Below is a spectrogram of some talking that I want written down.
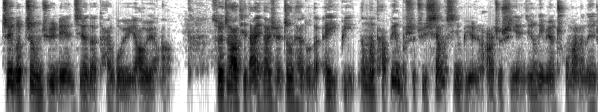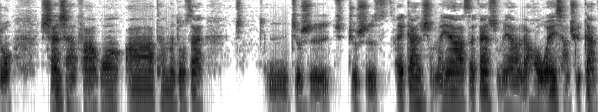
这个证据连接的太过于遥远了，所以这道题答案应该选正态度的 A、B。那么他并不是去相信别人，而就是眼睛里面充满了那种闪闪发光啊，他们都在，嗯，就是就是在干什么呀，在干什么呀，然后我也想去干，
